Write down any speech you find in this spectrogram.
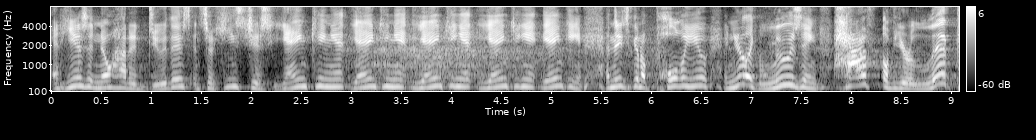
and he doesn't know how to do this. And so he's just yanking it, yanking it, yanking it, yanking it, yanking it. And then he's gonna pull you, and you're like losing half of your lip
